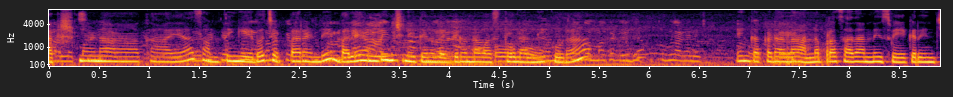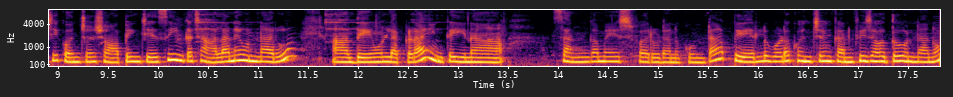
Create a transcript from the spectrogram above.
లక్ష్మణకాయ సంథింగ్ ఏదో చెప్పారండి. భలే అనిపించినాయి తిన దగ్గర ఉన్న వస్తువులన్నీ కూడా. ఇంక అక్కడ అలా అన్నప్రసాదాన్ని స్వీకరించి కొంచెం షాపింగ్ చేసి ఇంకా చాలానే ఉన్నారు. ఆ దేవుళ్ళు అక్కడ. ఇంకా ఈయన సంగమేశ్వరుడు అనుకుంటా పేర్లు కూడా కొంచెం కన్ఫ్యూజ్ అవుతూ ఉన్నాను.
